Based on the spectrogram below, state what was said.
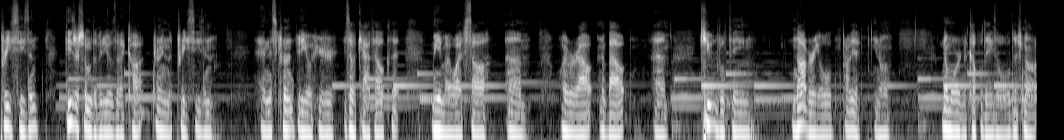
Preseason. These are some of the videos that I caught during the preseason. And this current video here is of a calf elk that me and my wife saw um, while we were out and about. Um, cute little thing, not very old, probably, you know, no more than a couple days old, if not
